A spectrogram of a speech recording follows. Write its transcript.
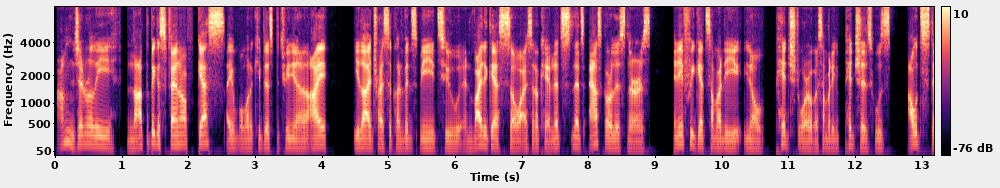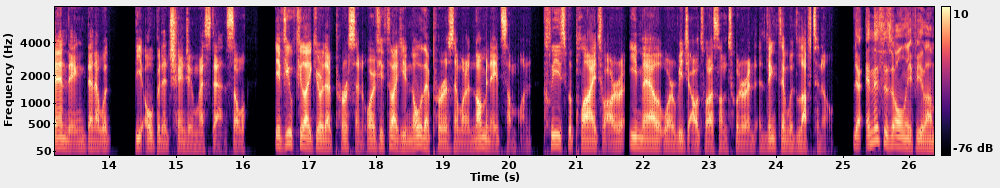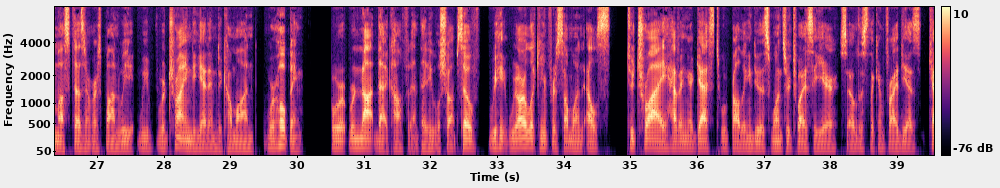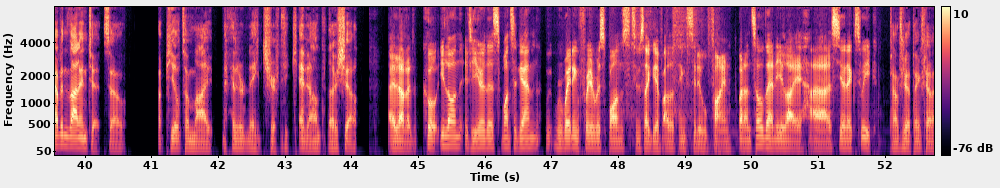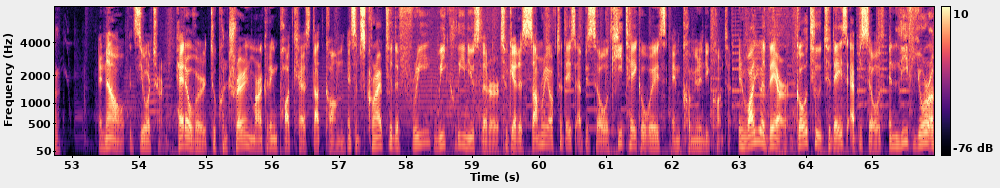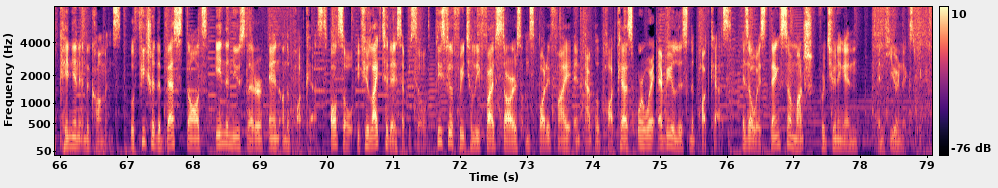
I'm generally not the biggest fan of guests. I want to keep this between you and I. Eli tries to convince me to invite a guest, so I said, okay, let's let's ask our listeners, and if we get somebody, you know, pitched or, or somebody pitches who's outstanding, then I would be open to changing my stance. So if you feel like you're that person, or if you feel like you know that person and want to nominate someone, please reply to our email or reach out to us on Twitter and, LinkedIn. Would love to know. Yeah, and this is only if Elon Musk doesn't respond. We we we're trying to get him to come on. We're hoping. We're we're not that confident that he will show up. So we we are looking for someone else to try having a guest. We're probably gonna do this once or twice a year. So just looking for ideas. Kevin's not into it, so appeal to my better nature to get onto the show. I love it. Cool. Elon, if you hear this, once again, we're waiting for your response. Seems like you have other things to do. Fine. But until then, Eli, uh, see you next week. Sounds good. Thanks, Kevin. And now it's your turn. Head over to contrarianmarketingpodcast.com and subscribe to the free weekly newsletter to get a summary of today's episode, key takeaways, and community content. And while you're there, go to today's episode and leave your opinion in the comments. We'll feature the best thoughts in the newsletter and on the podcast. Also, if you like today's episode, please feel free to leave five stars on Spotify and Apple Podcasts or wherever you listen to podcasts. As always, thanks so much for tuning in and see you next week.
